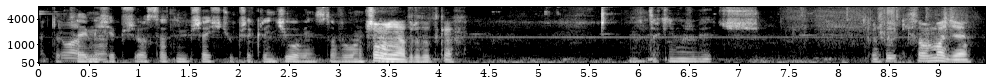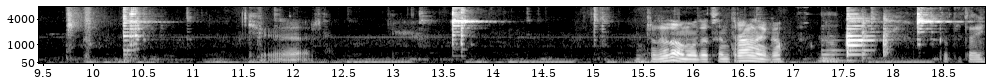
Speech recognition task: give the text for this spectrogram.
Takie Tutaj mi się przy ostatnim przejściu przekręciło, więc to wyłączyłem. Czemu nie na trututkach? Tak nie może być. Koszulki są w modzie. Kurde. No To do domu, do centralnego. No. Tylko tutaj,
